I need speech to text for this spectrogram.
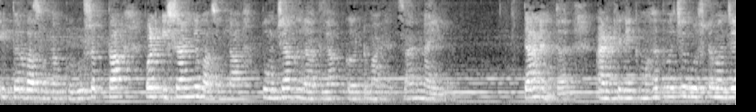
इतर बाजूंना करू शकता पण ईशान्य बाजूला तुमच्या घरातला कट मारायचा नाही. त्यानंतर आणखीन एक महत्वाची गोष्ट म्हणजे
